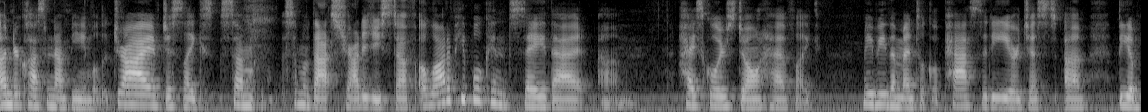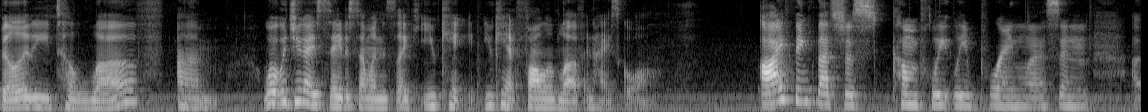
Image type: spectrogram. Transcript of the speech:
underclassmen not being able to drive, just like some some of that strategy stuff, a lot of people can say that um, high schoolers don't have like maybe the mental capacity or just um, the ability to love. Um, what would you guys say to someone who's like you can't you can't fall in love in high school? I think that's just completely brainless and uh,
